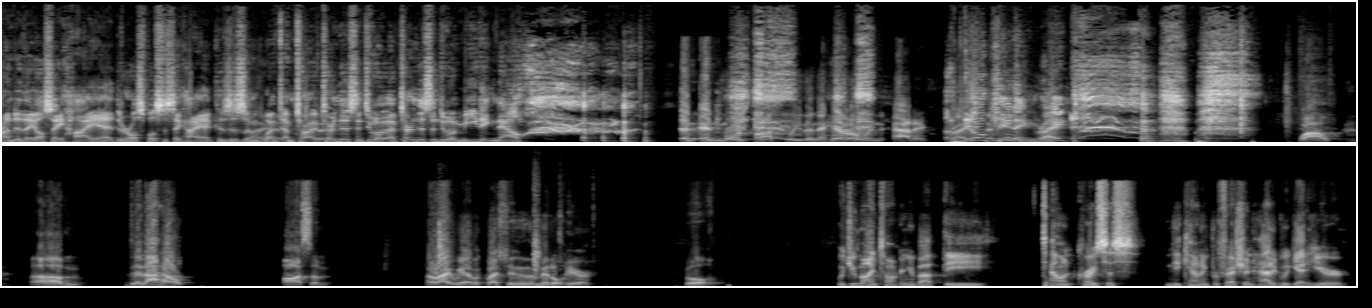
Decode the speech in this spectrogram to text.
Ron, do they all say hi, Ed? They're all supposed to say hi, Ed, because this is. A, I'm, I'm I've turned this into. A, I've turned this into a meeting now. and, and more costly than a heroin addict. Right? No I kidding, mean, right? wow. Um, did that help? Awesome. All right, we have a question in the middle here. Cool. Would you mind talking about the talent crisis in the accounting profession? How did we get here?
